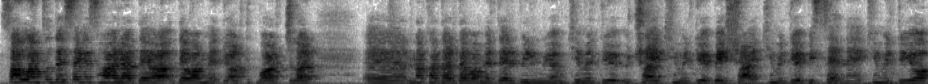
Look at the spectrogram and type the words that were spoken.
Sallantı deseniz hala deva- devam ediyor. Artık bu artçılar e, ne kadar devam eder bilmiyorum. Kimi diyor 3 ay, kimi diyor 5 ay, kimi diyor 1 sene, kimi diyor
